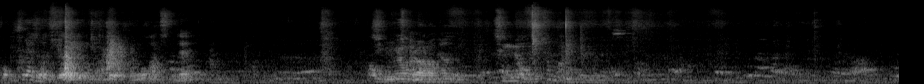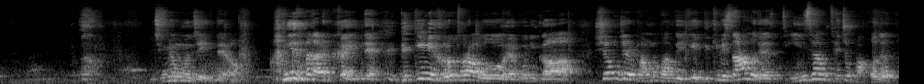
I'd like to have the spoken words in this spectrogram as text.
코플에서 네가 이런 문제 본것 같은데? 증명을 알아? 증명 엄청 많이 보여줬어요. 증명 문제 있네요. 아니다니까 있네. 느낌이 그렇더라고. 내가 보니까 시험지를 방금 봤는데 이게 느낌이 싸한 거 내가 인쇄하면 대충 봤거든?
